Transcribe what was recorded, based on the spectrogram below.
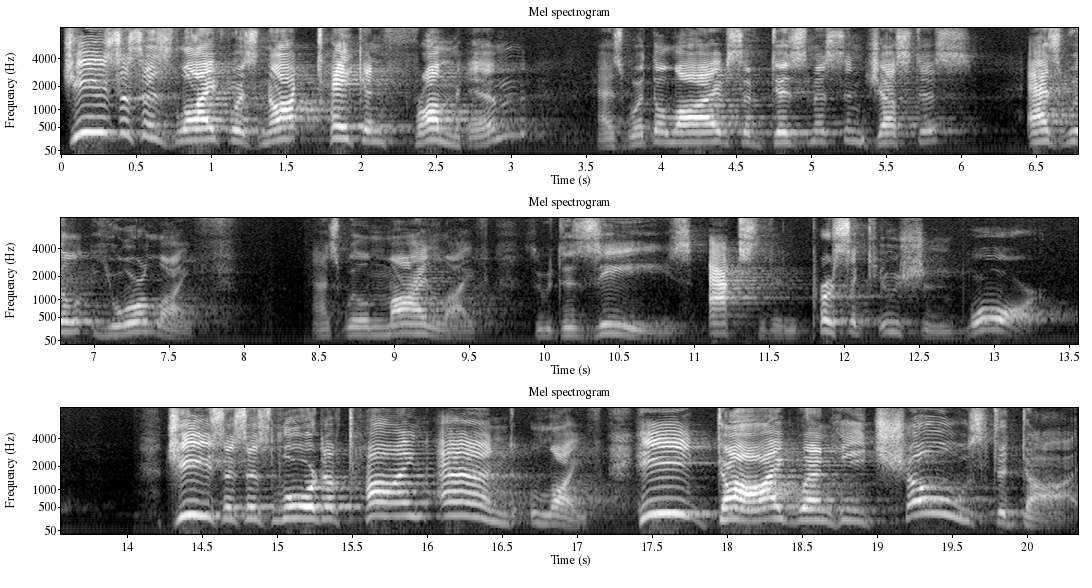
Jesus' life was not taken from him, as would the lives of Dismas and Gestas, as will your life, as will my life, through disease, accident, persecution, war. Jesus is Lord of time and life. He died when he chose to die.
